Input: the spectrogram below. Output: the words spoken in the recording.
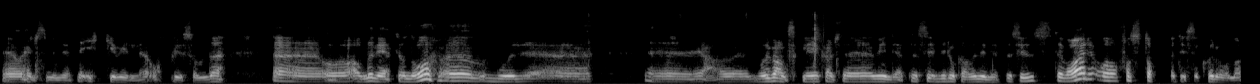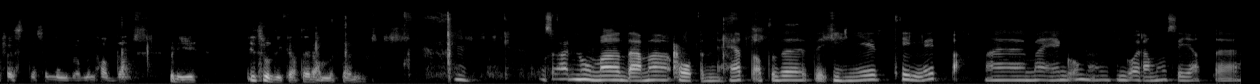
eh, og helsemyndighetene ikke ville opplyse om det. Eh, og alle vet jo nå eh, hvor, ja, hvor vanskelig kanskje de lokale myndighetene syns det var å få stoppet disse koronafestene som ungdommen hadde. Fordi de trodde ikke at det rammet dem. Mm. Og så er det noe med det med åpenhet, at det, det inngir tillit. da med en gang. Det går an å si at uh,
